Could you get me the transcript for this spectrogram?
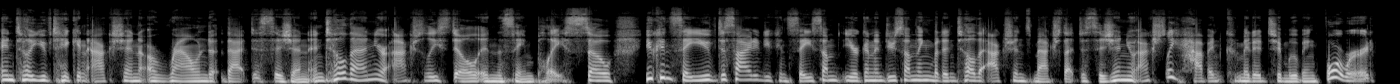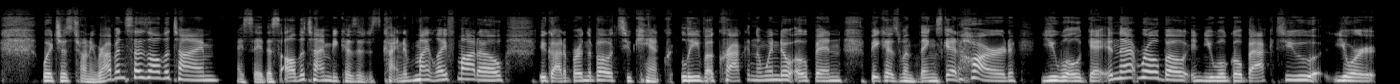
until you've taken action around that decision. Until then, you're actually still in the same place. So you can say you've decided, you can say some, you're going to do something, but until the actions match that decision, you actually haven't committed to moving forward, which as Tony Robbins says all the time, I say this all the time because it is kind of my life motto. You got to burn the boats. You can't leave a crack in the window open because when things get hard, you will get in that rowboat and you will go back your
